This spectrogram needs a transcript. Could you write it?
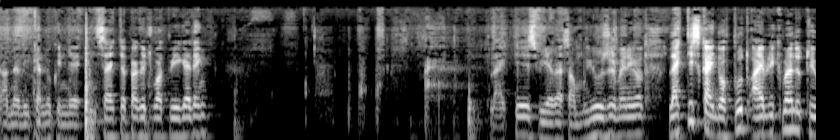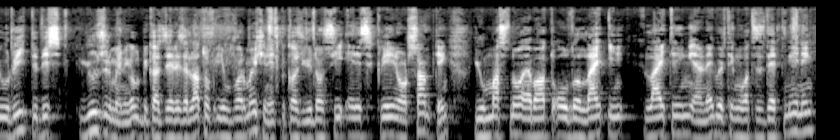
and then we can look in the inside the package what we're getting. Like this we have some user manual. Like this kind of book i recommend to you read this user manual because there is a lot of information in it because you don't see any screen or something. You must know about all the lighting lighting and everything what is that meaning.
